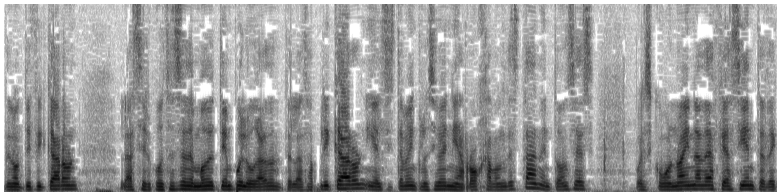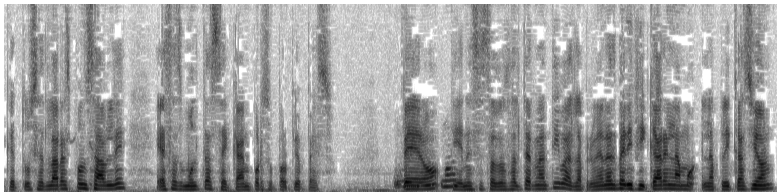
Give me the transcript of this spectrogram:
notificaron las circunstancias de modo, de tiempo y lugar donde te las aplicaron y el sistema inclusive ni arroja dónde están. Entonces, pues como no hay nada fehaciente de que tú seas la responsable, esas multas se caen por su propio peso. Pero tienes estas dos alternativas. La primera es verificar en la, en la aplicación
